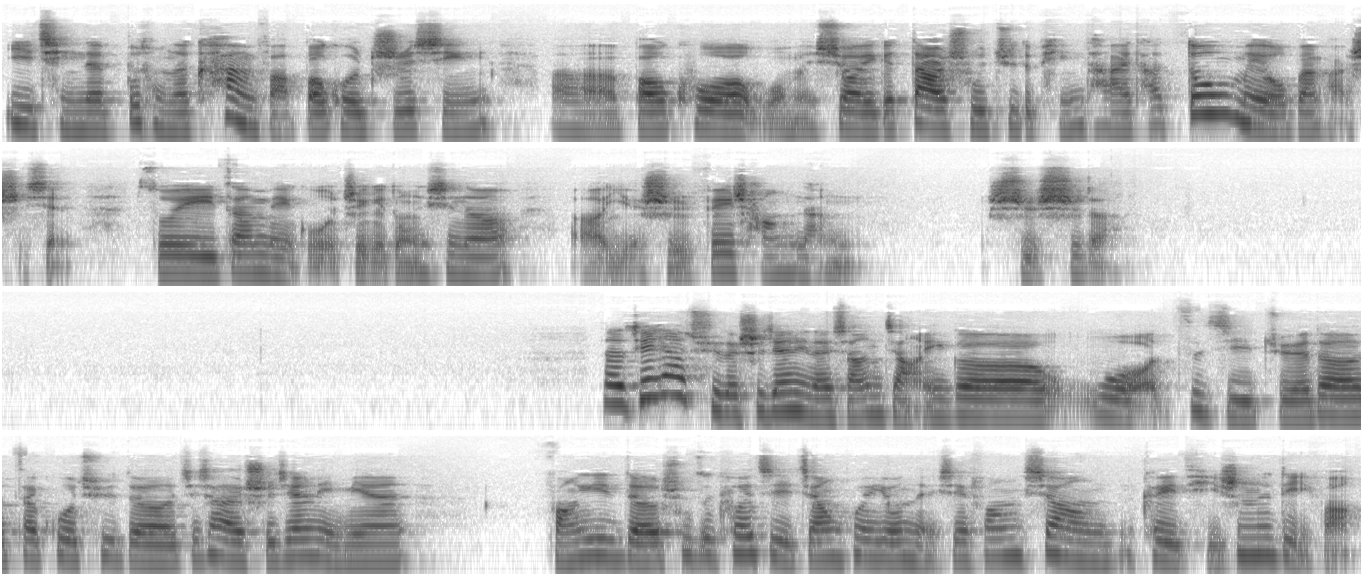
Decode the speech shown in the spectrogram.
疫情的不同的看法，包括执行，呃，包括我们需要一个大数据的平台，它都没有办法实现。所以在美国，这个东西呢。呃，也是非常难实施的。那接下去的时间里呢，想讲一个我自己觉得在过去的接下来时间里面，防疫的数字科技将会有哪些方向可以提升的地方。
